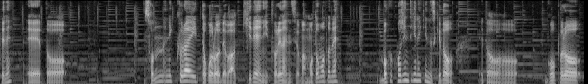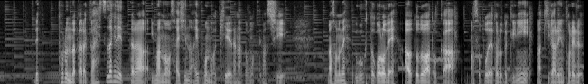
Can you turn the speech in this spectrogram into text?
てね、えっ、ー、と、そんなに暗いところでは綺麗に撮れないんですよ。まあもともとね、僕個人的な意見ですけど、えっと、GoPro で撮るんだったら画質だけで言ったら、今の最新の iPhone の方が綺麗だなと思ってますし、まあそのね、動くところでアウトドアとか、まあ、外で撮るときに、まあ、気軽に撮れる、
